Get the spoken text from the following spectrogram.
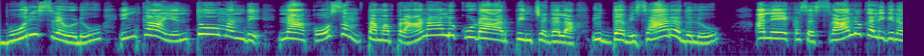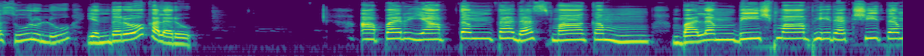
భూరిశ్రవుడు ఇంకా ఎంతోమంది నా కోసం తమ ప్రాణాలు కూడా అర్పించగల యుద్ధ విశారదులు అనేక శస్త్రాలు కలిగిన సూరులు ఎందరో కలరు. అపర్యాప్తం తదస్మాకం బలం భీష్మాభిరక్షితం.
